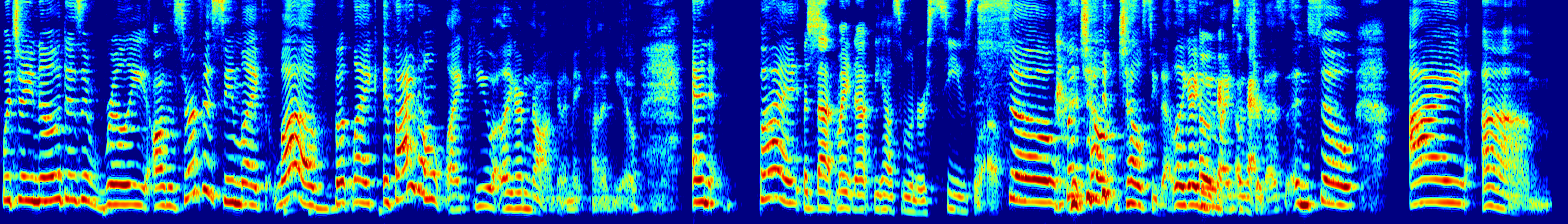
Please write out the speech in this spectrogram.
which I know doesn't really on the surface seem like love, but like if I don't like you, like I'm not gonna make fun of you, and but But that might not be how someone receives love. so but Chel- Chelsea does like I knew Okay, my sister okay. does, and so I um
